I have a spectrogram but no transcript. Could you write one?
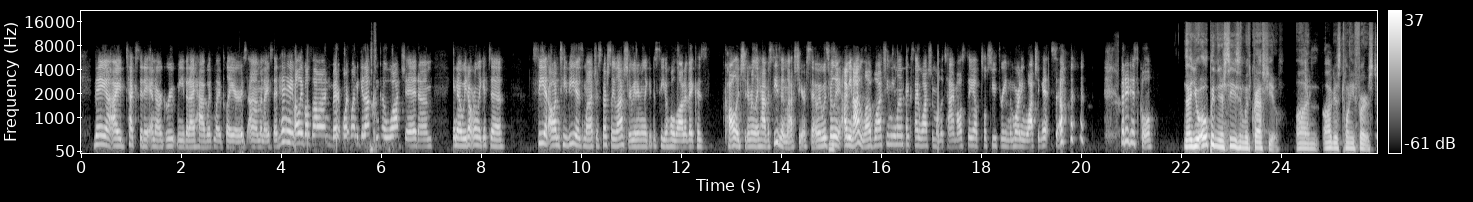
they, I texted it in our GroupMe that I have with my players, um, and I said, "Hey, volleyball's on. You better want to get up and go watch it." Um, you know, we don't really get to see it on TV as much, especially last year. We didn't really get to see a whole lot of it because college didn't really have a season last year. So it was really, I mean, I love watching the Olympics. I watch them all the time. I'll stay up till two, three in the morning watching it. So, but it is cool. Now you open your season with Crestview on yes. August 21st.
